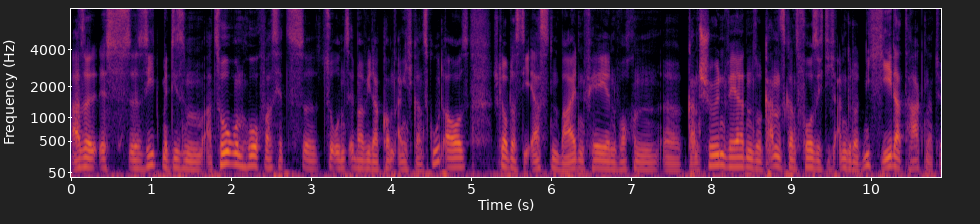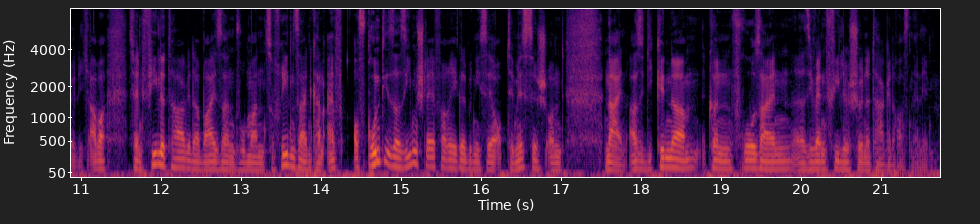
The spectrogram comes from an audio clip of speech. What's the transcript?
Also es äh, sieht mit diesem Azorenhoch, was jetzt äh, zu uns immer wieder kommt, eigentlich ganz gut aus. Ich glaube, dass die ersten beiden Ferienwochen äh, ganz schön werden. So ganz, ganz vorsichtig angedeutet. Nicht jeder Tag natürlich, aber es werden viele Tage dabei sein, wo man zufrieden sein kann. Einfach aufgrund dieser Siebenschläferregel bin ich sehr optimistisch und nein, also die Kinder können froh sein, äh, sie werden viele schöne Tage draußen erleben.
